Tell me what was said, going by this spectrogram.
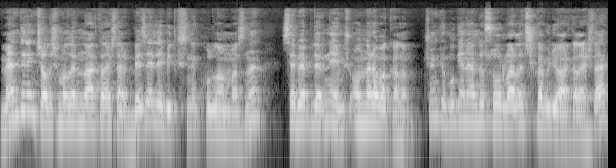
Mendel'in çalışmalarında arkadaşlar bezelye bitkisini kullanmasının sebepleri neymiş onlara bakalım. Çünkü bu genelde sorularda çıkabiliyor arkadaşlar.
